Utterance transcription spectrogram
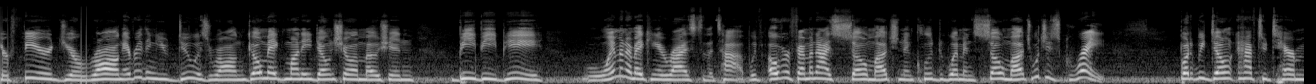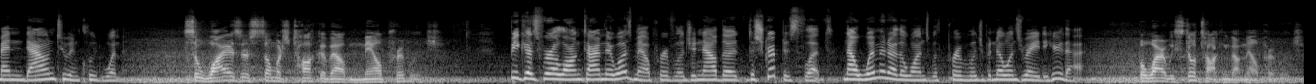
you're feared, you're wrong, everything you do is wrong. Go make money, don't show emotion. BBB. Women are making a rise to the top. We've over feminized so much and included women so much, which is great. But we don't have to tear men down to include women. So, why is there so much talk about male privilege? Because for a long time there was male privilege, and now the, the script is flipped. Now women are the ones with privilege, but no one's ready to hear that. But why are we still talking about male privilege?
